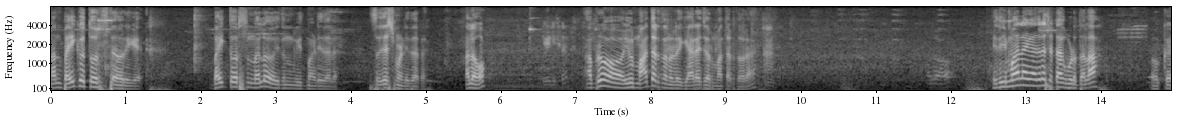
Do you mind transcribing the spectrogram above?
ನನ್ನ ಬೈಕು ತೋರಿಸ್ದೆ ಅವರಿಗೆ. ಬೈಕ್ ತೋರಿಸಿದ್ಮೇಲೂ ಇದನ್ನ ಇದು ಮಾಡಿದ್ದಾರೆ ಸಜೆಸ್ಟ್ ಮಾಡಿದ್ದಾರೆ ಹಲೋ ಹೇಳಿ ಸರ್ ಬ್ರೋ ಇವ್ರು ಮಾತಾಡ್ತಾರೆ ನೋಡಿ ಗ್ಯಾರೇಜ್ ಅವ್ರು ಮಾತಾಡ್ತವ್ರೆ. ಇದು ಹಿಮಾಲಯ ಆದರೆ ಸೆಟ್ ಆಗ್ಬಿಡುತ್ತಲ್ಲ? ಓಕೆ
